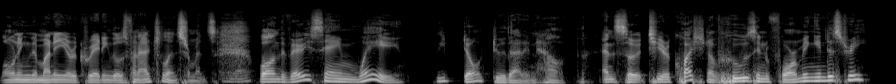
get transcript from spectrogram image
loaning the money or creating those financial instruments. Well, in the very same way, we don't do that in health. And so, to your question of who's informing industry,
